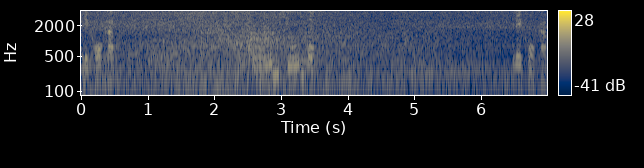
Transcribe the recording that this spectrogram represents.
เลขห กครับศูนย์ศูนย์หกเลขหกครับ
